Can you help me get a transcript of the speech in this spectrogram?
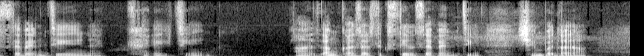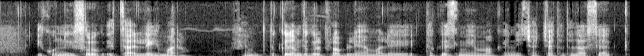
17, 18. Anka za 16, 17, xim bada ikun jisur iktar lej mara. Fim, kienem dik il-problema li dak iż-żmien ma kien iċċaċċata ta' daqshekk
